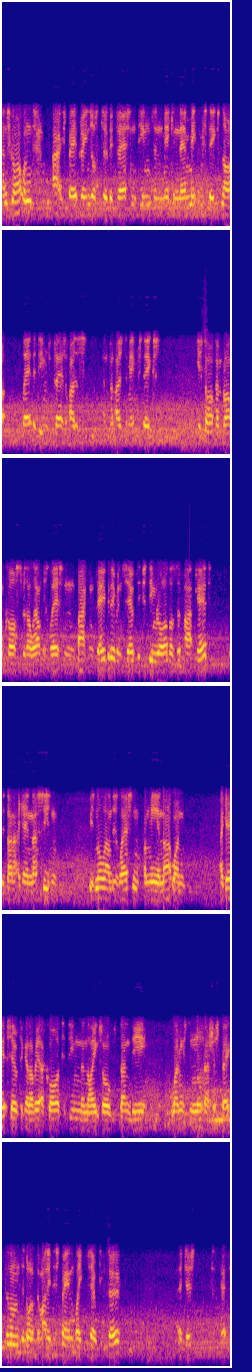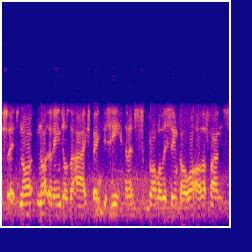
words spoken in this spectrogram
in Scotland, I expect Rangers to be pressing teams and making them make the mistakes, not let the teams press us and for us to make mistakes you stop in Broncos would have learnt his lesson back in February when Celtic steamrolled us at Parkhead. They've done it again this season. He's not learned his lesson for me in that one. I get Celtic are a better quality team than the likes of Dundee, Livingston, no disrespect to them. They don't have the money to spend like Celtic do. It just it's, it's not not the Rangers that I expect to see, and it's probably the same for a lot of other fans.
